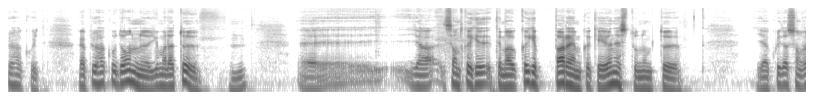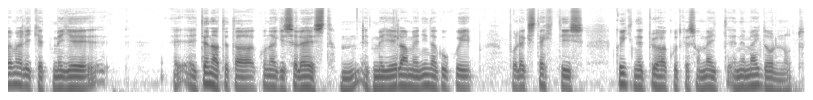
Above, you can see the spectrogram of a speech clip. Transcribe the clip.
pühakuid. aga pühakud on Jumala töö mm.. Ja see on kõige, tema kõige parem, kõige õnnestunum töö. ja kuidas on võimalik, et meie ei täna teda kunagi selle eest, et meie elame nii, nagu kui poleks tähtis kõik need pühakud, kes on meid, enne meid olnud.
